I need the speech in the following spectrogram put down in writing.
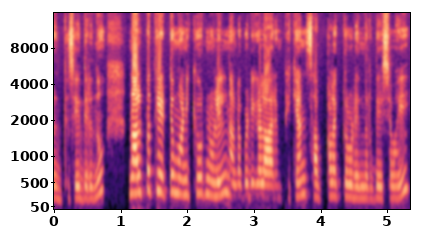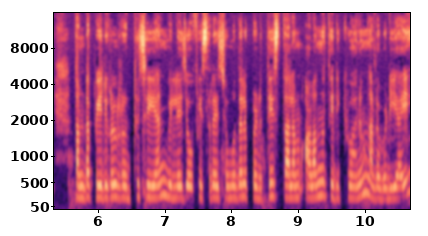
റദ്ദ് ചെയ്തിരുന്നു. നാൽപ്പത്തിയെട്ട് മണിക്കൂറിനുള്ളിൽ നടപടികൾ ആരംഭിക്കാൻ സബ് കളക്ടറുടെ നിർദ്ദേശമായി തണ്ടപ്പേരുകൾ റദ്ദ് ചെയ്യാൻ വില്ലേജ് ഓഫീസറെ ചുമതലപ്പെടുത്തി സ്ഥലം അളന്നു തിരിക്കുവാനും നടപടിയായി.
